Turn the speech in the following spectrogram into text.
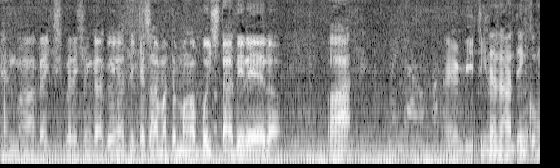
Ayan mga ka-experience yung gagawin natin kasama itong mga boys natin eh no. O ha? Ayan, tignan natin kung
